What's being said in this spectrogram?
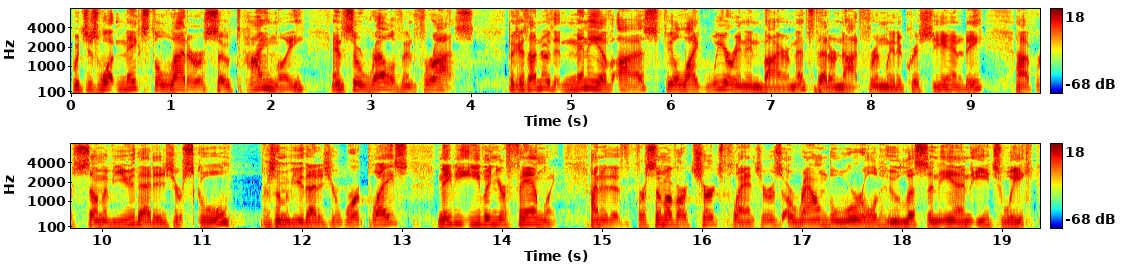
which is what makes the letter so timely and so relevant for us because I know that many of us feel like we are in environments that are not friendly to Christianity. Uh, for some of you, that is your school. For some of you, that is your workplace, maybe even your family. I know that for some of our church planters around the world who listen in each week,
